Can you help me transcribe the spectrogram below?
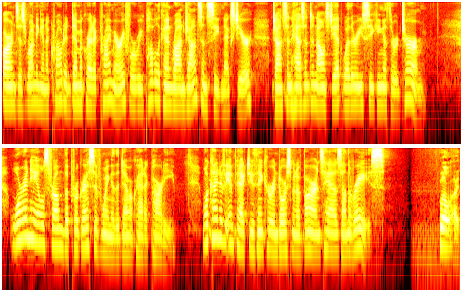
Barnes is running in a crowded Democratic primary for Republican Ron Johnson's seat next year. Johnson hasn't announced yet whether he's seeking a third term. Warren hails from the progressive wing of the Democratic Party. What kind of impact do you think her endorsement of Barnes has on the race? Well, I,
